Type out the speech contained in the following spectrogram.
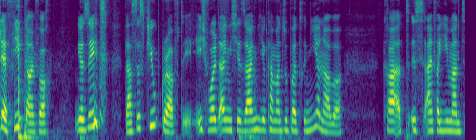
Der fliegt einfach. Ihr seht, das ist Cubecraft. Ich wollte eigentlich hier sagen, hier kann man super trainieren, aber gerade ist einfach jemand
